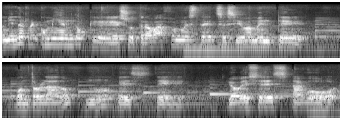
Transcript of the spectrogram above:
también les recomiendo que su trabajo no esté excesivamente controlado, ¿no? Este, yo a veces hago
